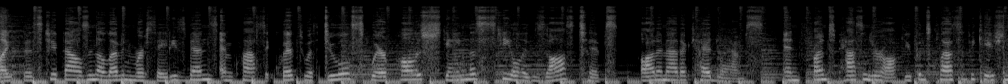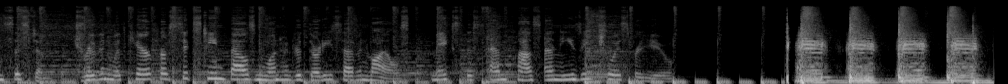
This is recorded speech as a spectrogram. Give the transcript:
like this 2011 Mercedes-Benz M-Class equipped with dual square polished stainless steel exhaust tips, automatic headlamps, and front passenger occupant classification system, driven with care for 16,137 miles, makes this M-Class an easy choice for you.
